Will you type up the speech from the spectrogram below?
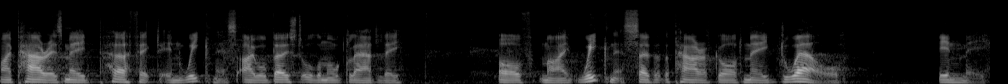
my power is made perfect in weakness. I will boast all the more gladly of my weakness, so that the power of God may dwell in me.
